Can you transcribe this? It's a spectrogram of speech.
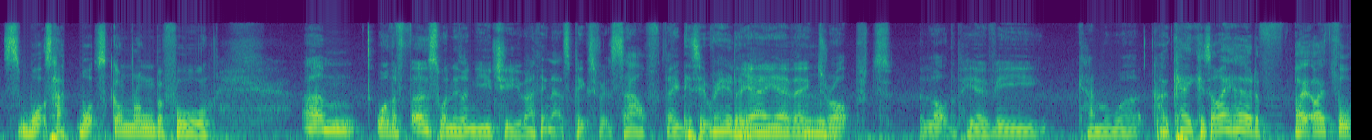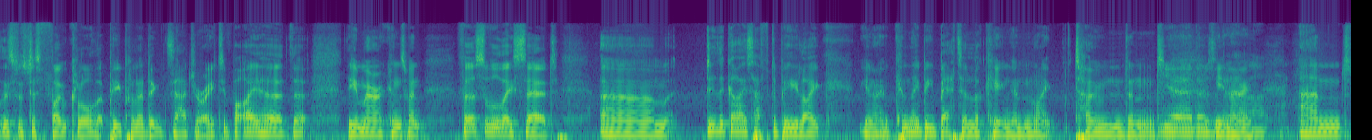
S what's hap- What's gone wrong before? Um, well, the first one is on YouTube. I think that speaks for itself. They, Is it really? yeah, yeah, they Oh. dropped a lot of the POV camera work. Okay, because I heard, of, I, I thought this was just folklore that people had exaggerated, but I heard that the Americans went. First of all, they said, um, "Do the guys have to be like, you know, can they be better looking and like toned and Yeah, there's You know, and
